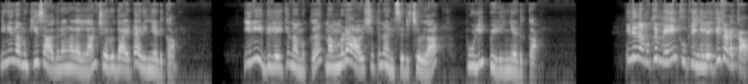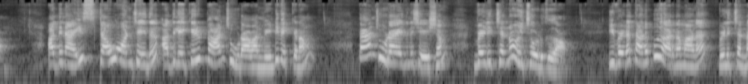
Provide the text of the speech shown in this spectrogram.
ഇനി നമുക്ക് ഈ സാധനങ്ങളെല്ലാം ചെറുതായിട്ട് അരിഞ്ഞെടുക്കാം. ഇനി ഇതിലേക്ക് നമുക്ക് നമ്മുടെ ആവശ്യത്തിനനുസരിച്ചുള്ള പുളി പിഴിഞ്ഞെടുക്കാം. ഇനി നമുക്ക് മെയിൻ കുക്കിങ്ങിലേക്ക് കിടക്കാം. അതിനായി സ്റ്റൗ ഓൺ ചെയ്ത് അതിലേക്ക് ഒരു പാൻ ചൂടാവാൻ വേണ്ടി വെക്കണം. പാൻ ചൂടായതിനു ശേഷം വെളിച്ചെണ്ണ ഒഴിച്ചു കൊടുക്കുക. ഇവിടെ തണുപ്പ് കാരണമാണ് വെളിച്ചെണ്ണ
